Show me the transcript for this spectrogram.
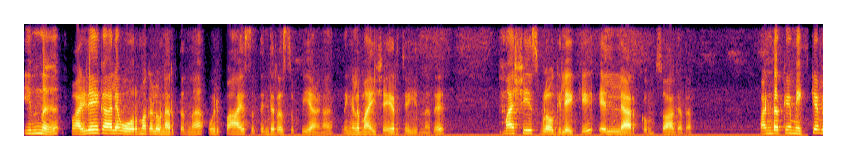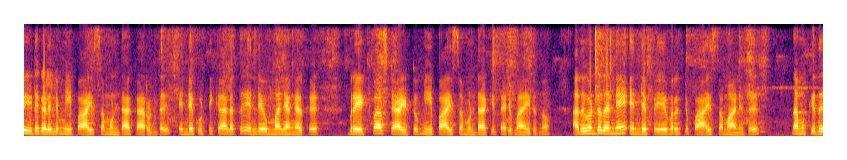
ഇന്ന് പഴയകാല ഓർമ്മകൾ ഉണർത്തുന്ന ഒരു പായസത്തിന്റെ റെസിപ്പിയാണ് നിങ്ങളുമായി ഷെയർ ചെയ്യുന്നത്. മഷീസ് വ്ലോഗിലേക്ക് എല്ലാവർക്കും സ്വാഗതം. പണ്ടൊക്കെ മിക്ക വീടുകളിലും ഈ പായസം ഉണ്ടാക്കാറുണ്ട്. എന്റെ കുട്ടിക്കാലത്ത് എന്റെ ഉമ്മ ഞങ്ങൾക്ക് ബ്രേക്ക്ഫാസ്റ്റ് ആയിട്ടും ഈ പായസം ഉണ്ടാക്കി തരുമായിരുന്നു. അതുകൊണ്ട് തന്നെ എന്റെ ഫേവററ്റ് പായസമാണിത്. നമുക്കിത്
